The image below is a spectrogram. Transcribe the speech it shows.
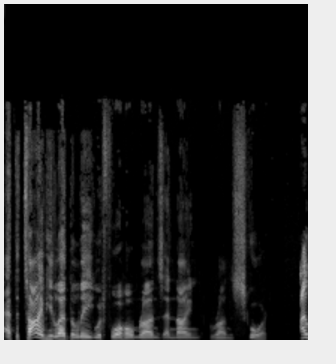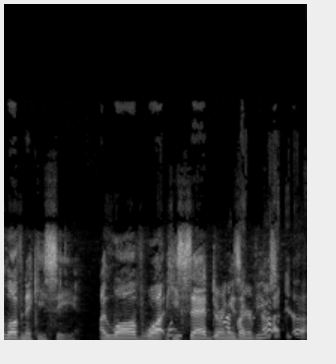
At the time, he led the league with four home runs and nine runs scored. I love Nicky C. I love what he said during his interviews. God, yeah.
